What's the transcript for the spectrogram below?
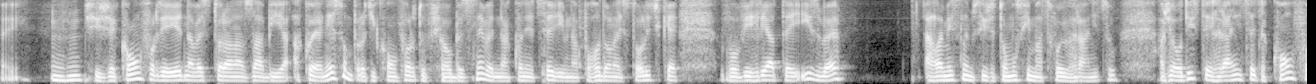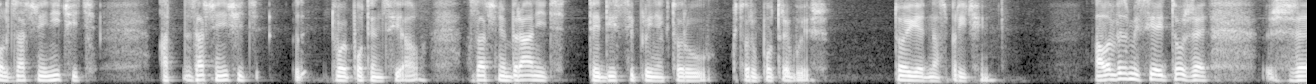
Hej. Mm-hmm. Čiže komfort je jedna vec, ktorá nás zabíja. Ako ja nie som proti komfortu všeobecne, veď nakoniec sedím na pohodlnej stoličke vo vyhriatej izbe, ale myslím si, že to musí mať svoju hranicu a že od istej hranice ťa komfort začne ničiť a začne ničiť tvoj potenciál a začne brániť tej disciplíne, ktorú, ktorú potrebuješ. To je jedna z príčin. Ale vezmi si aj to, že, že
